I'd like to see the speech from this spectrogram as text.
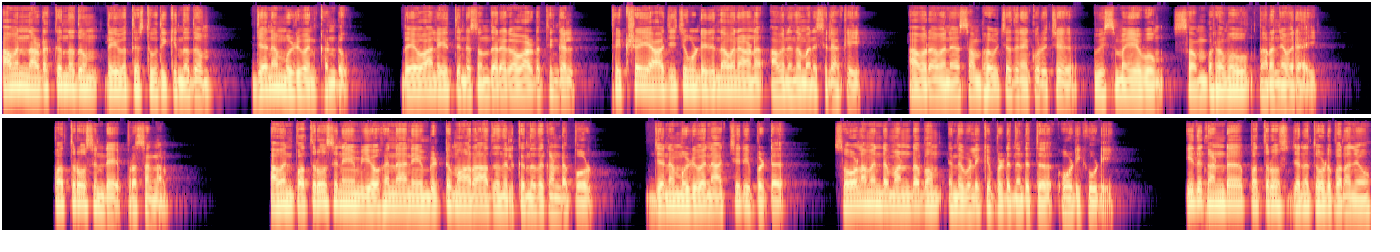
അവൻ നടക്കുന്നതും ദൈവത്തെ സ്തുതിക്കുന്നതും ജനം മുഴുവൻ കണ്ടു. ദേവാലയത്തിന്റെ സുന്ദര കവാടത്തിങ്കൽ ഭിക്ഷ യാചിച്ചുകൊണ്ടിരുന്നവനാണ് അവനെന്ന് മനസ്സിലാക്കി. അവർ അവന് സംഭവിച്ചതിനെക്കുറിച്ച് വിസ്മയവും സംഭ്രമവും നിറഞ്ഞവരായി. പത്രോസിന്റെ പ്രസംഗം. അവൻ പത്രോസിനെയും യോഹന്നാനെയും വിട്ടുമാറാതെ നിൽക്കുന്നത് കണ്ടപ്പോൾ ജനം മുഴുവൻ ആശ്ചര്യപ്പെട്ട് സോളമന്റെ മണ്ഡപം എന്ന് വിളിക്കപ്പെടുന്നിടത്ത് ഓടിക്കൂടി. ഇത് കണ്ട് പത്രോസ് ജനത്തോട് പറഞ്ഞു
